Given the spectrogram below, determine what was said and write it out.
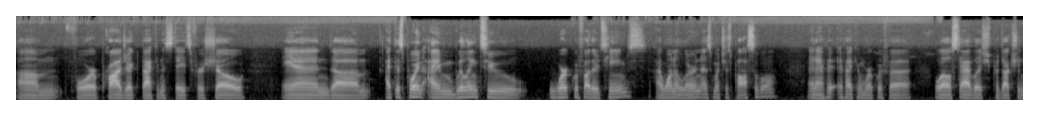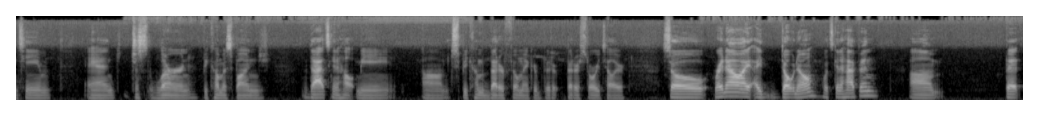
um, for a project back in the states for a show, and um, at this point, I'm willing to work with other teams. I want to learn as much as possible, and if, if I can work with a well-established production team and just learn, become a sponge, that's going to help me um, just become a better filmmaker, better, better storyteller. So right now, I, I don't know what's going to happen, um, but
